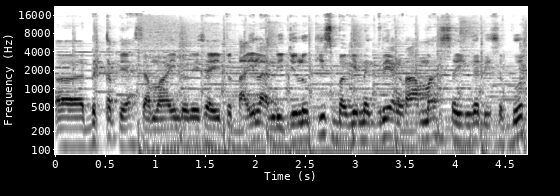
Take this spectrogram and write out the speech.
eh, deket ya sama Indonesia itu Thailand dijuluki sebagai negeri yang ramah sehingga disebut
